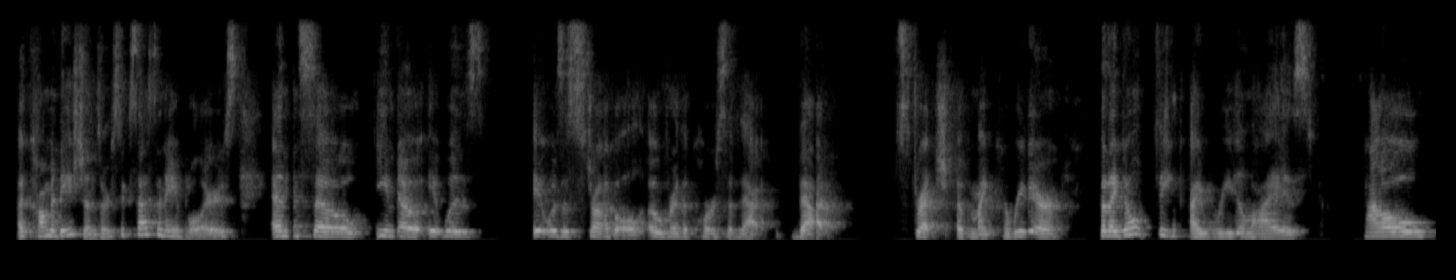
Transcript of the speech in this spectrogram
accommodations or success enablers. And so, you know, it was it was a struggle over the course of that that stretch of my career. But I don't think I realized how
